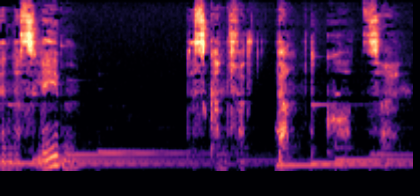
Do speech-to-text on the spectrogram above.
Denn das Leben, das kann verdammt kurz sein.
